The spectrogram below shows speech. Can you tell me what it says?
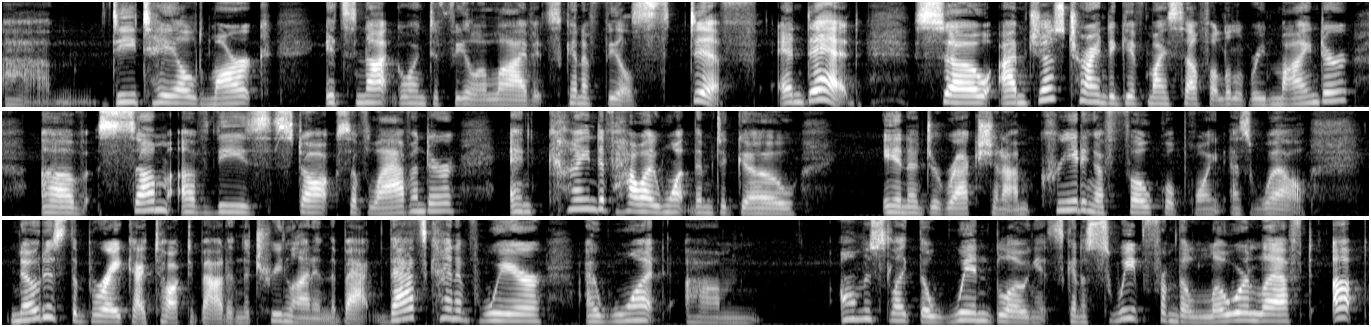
um, detailed mark, it's not going to feel alive. It's going to feel stiff and dead. So I'm just trying to give myself a little reminder of some of these stalks of lavender and kind of how I want them to go in a direction. I'm creating a focal point as well. Notice the break I talked about in the tree line in the back. That's kind of where I want um, almost like the wind blowing. It's going to sweep from the lower left up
